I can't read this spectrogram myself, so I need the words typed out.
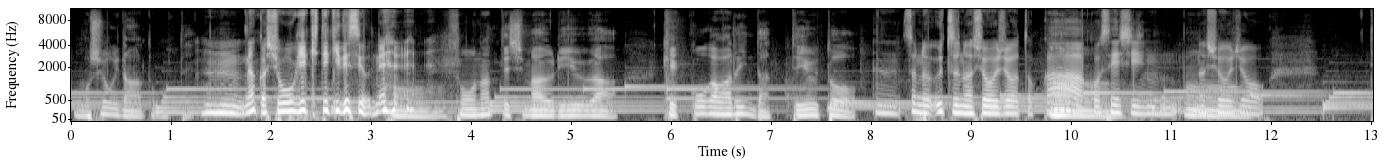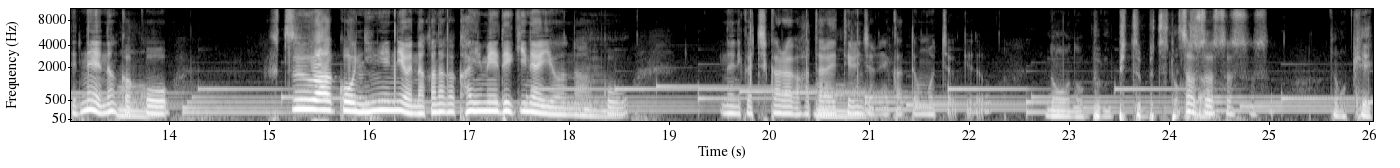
面白いなと思って。うん、なんか衝撃的ですよね、うん。そうなってしまう理由は血行が悪いんだっていうとうん、そのうつの症状とかこう精神の症状ってねなんかこう普通はこう人間にはなかなか解明できないようなうん。こう何か力が働いてるんじゃないかって思っちゃうけど。脳の分泌物とかさ。そうそうそうそうそう。でも血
